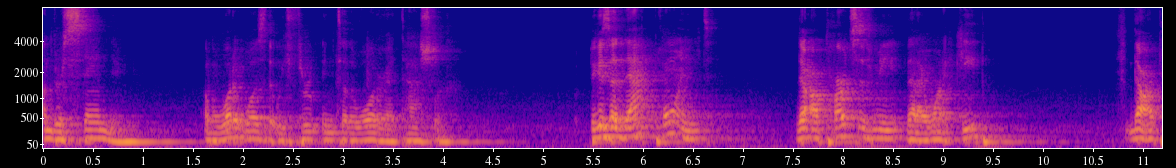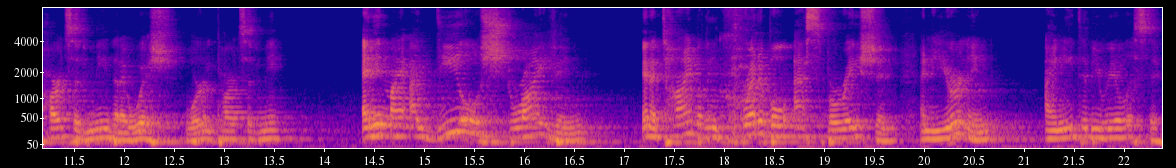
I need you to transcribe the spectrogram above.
understanding of what it was that we threw into the water at Tashlich. Because at that point, there are parts of me that I want to keep. There are parts of me that I wish weren't parts of me. And in my ideal striving, in a time of incredible aspiration and yearning, I need to be realistic.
